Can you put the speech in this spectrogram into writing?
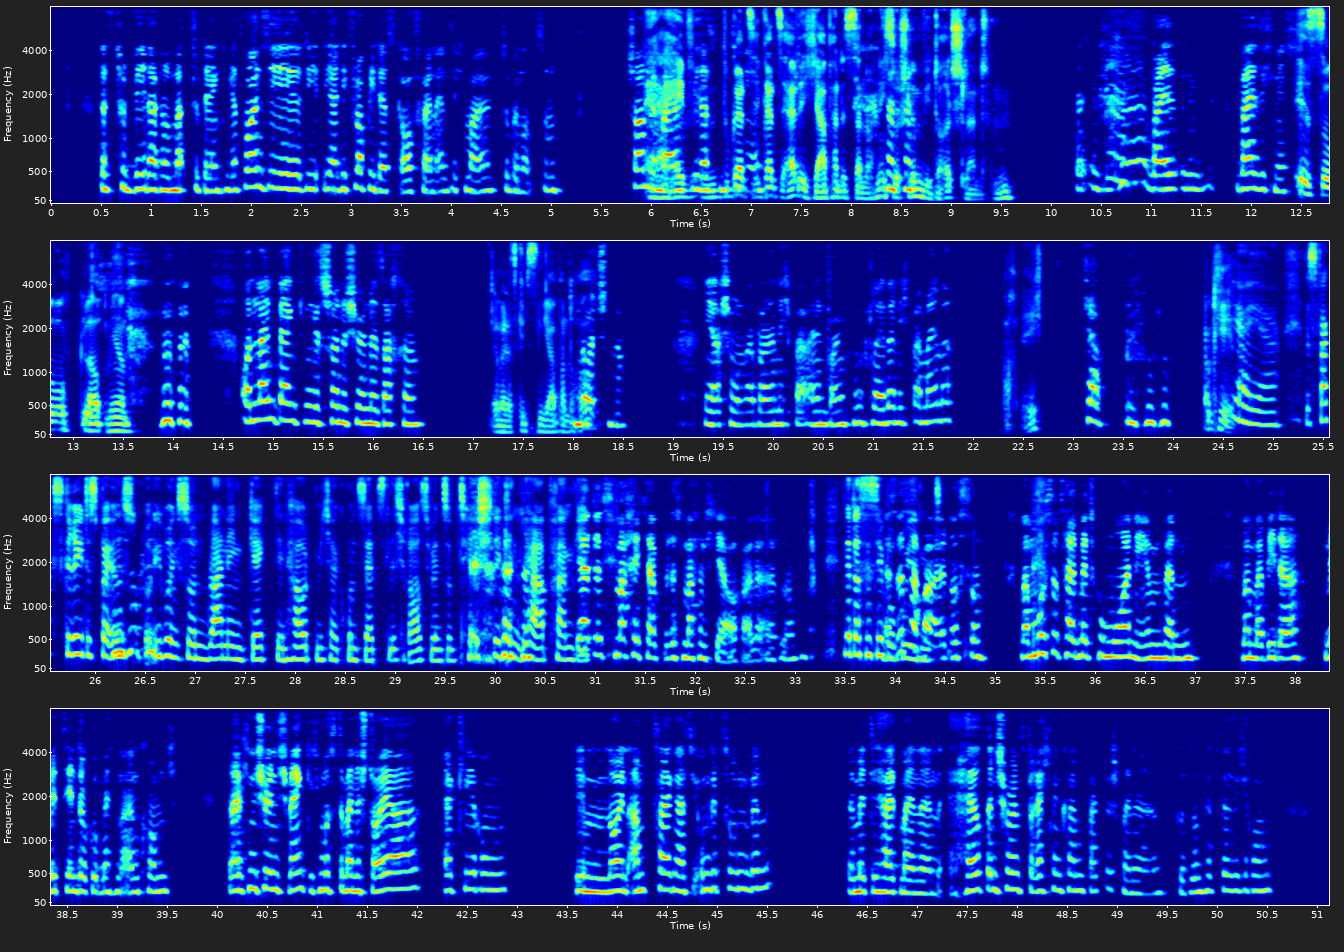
das tut weh, darüber zu denken. Jetzt wollen sie die, ja, die Floppy Disk aufhören, endlich mal zu benutzen. Schauen wir ja, mal, hey, wie das Du ganz, ganz ehrlich, Japan ist da noch nicht so schlimm wie Deutschland. Hm? Weil, weiß ich nicht. Ist so, glaub mir. Online-Banking ist schon eine schöne Sache. Aber das gibt's in Japan doch in Deutschland. Ja, schon, aber nicht bei allen Banken. Leider nicht bei meiner. Ach, echt? Tja. Okay. Ja, ja. Das Faxgerät ist bei uns übrigens so ein Running Gag, den haut mich ja grundsätzlich raus, wenn es um Technik in Japan geht. ja, das mache ich ja, das machen hier auch alle. Also. Ja, das ist ja beruhigend. Ist aber halt so. Man muss es halt mit Humor nehmen, wenn man mal wieder mit zehn Dokumenten ankommt. Da habe ich einen schönen Schwenk. Ich musste meine Steuererklärung dem neuen Amt zeigen, als ich umgezogen bin, damit die halt meine Health Insurance berechnen können, praktisch, meine Gesundheitsversicherung.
